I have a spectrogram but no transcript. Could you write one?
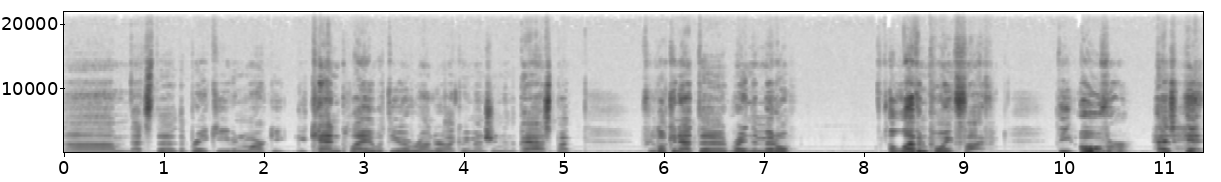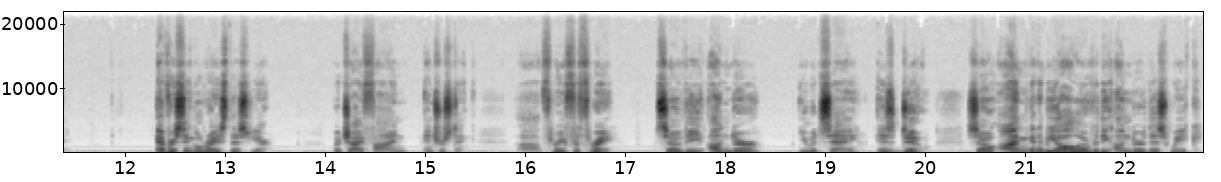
Um, that's the, the break even mark. You, you can play with the over under, like we mentioned in the past, but if you're looking at the right in the middle, 11.5. The over has hit every single race this year, which I find interesting. Uh, three for three. So the under, you would say, is due. So I'm going to be all over the under this week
